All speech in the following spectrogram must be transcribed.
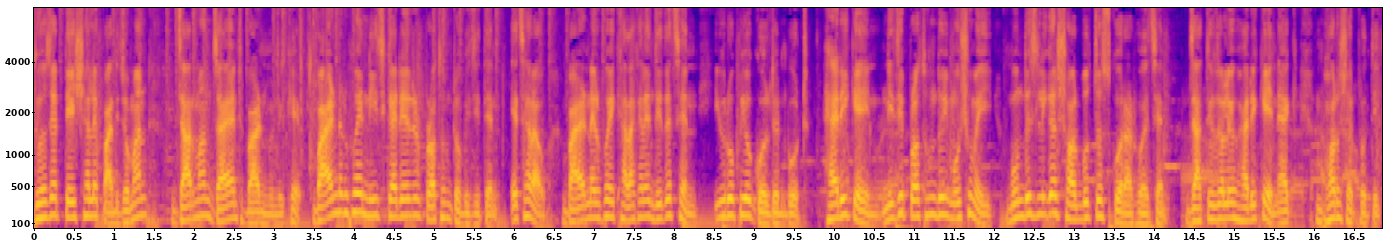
দু হাজার তেইশ সালে পাড়ি জমান জার্মান জায়ান্ট বায়ার্ন মিউনিখে। বায়ার্নের হয়ে নিজ ক্যারিয়ারের প্রথম ট্রফি জিতেন। এছাড়াও বায়ার্নের হয়ে খেলা খেলেন জিতেছেন ইউরোপীয় গোল্ডেন বুট। হ্যারি কেইন নিজের প্রথম দুই মৌসুমেই বুন্দেসলিগার সর্বোচ্চ স্কোরার হয়েছেন। জাতীয় দলীয় হ্যারি কেইন এক ভরসার প্রতীক।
